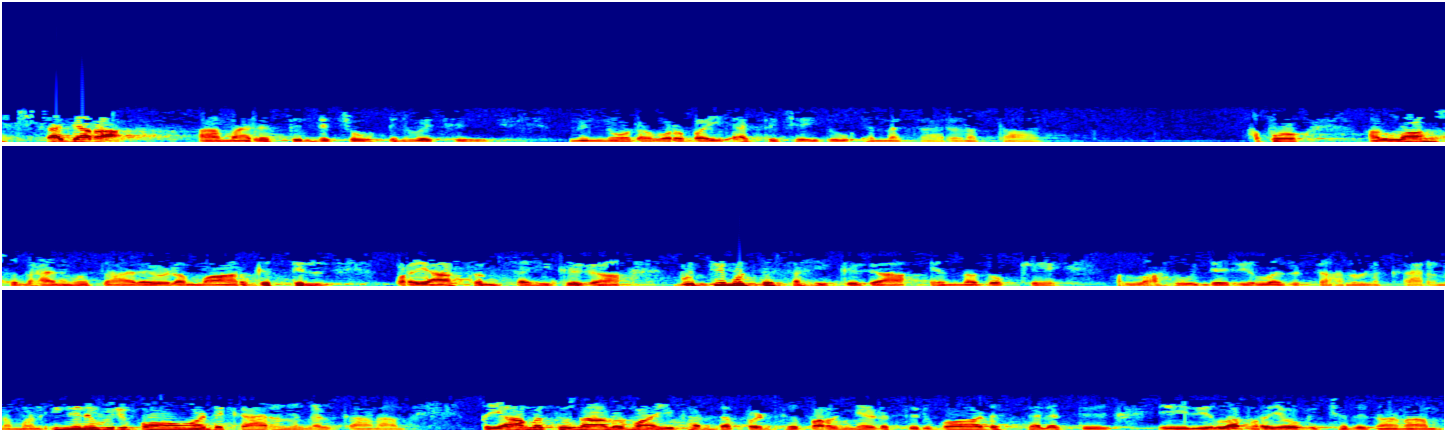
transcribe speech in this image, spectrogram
ഷജറ ആ മരത്തിന്റെ ചോട്ടിൽ വെച്ച് നിന്നോട് അവർ ബൈഅത്ത് ചെയ്തു എന്ന കാരണത്താൽ. അപ്പോ അള്ളാഹു സുബാനുഹത്താലയുടെ മാർഗത്തിൽ പ്രയാസം സഹിക്കുക ബുദ്ധിമുട്ട് സഹിക്കുക എന്നതൊക്കെ അള്ളാഹുവിന്റെ റിള കിട്ടാനുള്ള കാരണമാണ്. ഇങ്ങനെ ഒരുപാട് കാരണങ്ങൾ കാണാം. ക്യാമത്തു നാളുമായി ബന്ധപ്പെട്ട് പറഞ്ഞെടുത്ത് ഒരുപാട് സ്ഥലത്ത് ഈ വിള പ്രയോഗിച്ചത് കാണാം.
